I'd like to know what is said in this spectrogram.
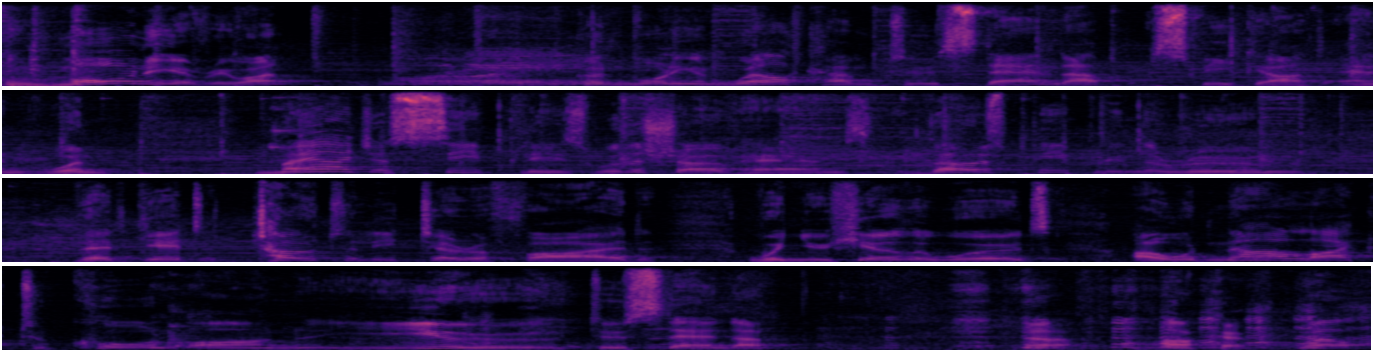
Good morning, everyone. Good morning. And welcome to Stand Up, Speak Out, and Win. May I just see, please, with a show of hands, those people in the room that get totally terrified when you hear the words, I would now like to call on you to stand up. Yeah? Okay. Well,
